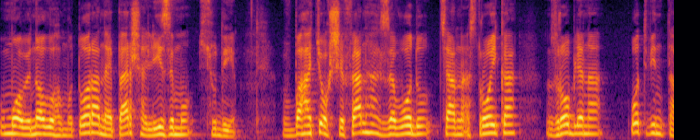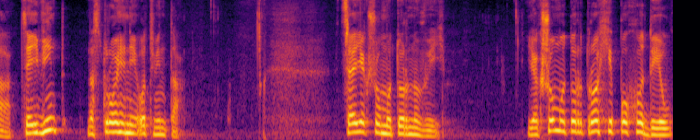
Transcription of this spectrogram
умови нового мотора найперше ліземо сюди. В багатьох шифенгах заводу ця настройка зроблена від вінта. Цей вінт настроєний від вінта. Це якщо мотор новий. Якщо мотор трохи походив,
